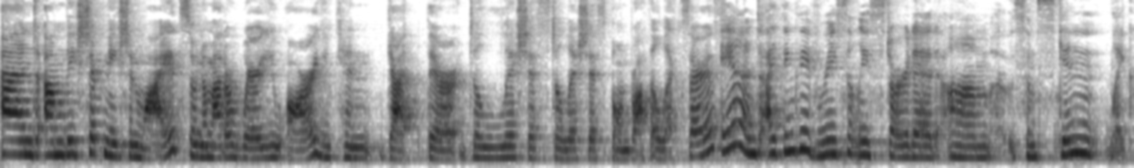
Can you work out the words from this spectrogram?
And um, they ship nationwide. So no matter where you are, you can get their delicious, delicious bone broth elixirs. And I think they've recently started um, some skin like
